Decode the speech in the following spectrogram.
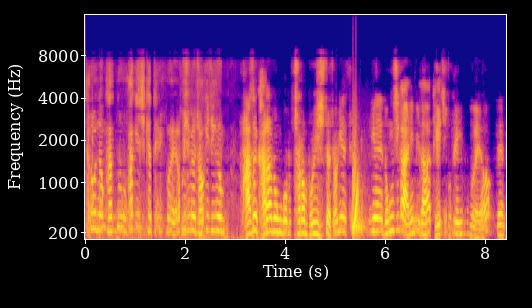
드론 영상도 확인시켜 드릴 거예요. 보시면 저기 지금 밭을 갈아 놓은 것처럼 보이시죠? 저게 이게 농지가 아닙니다. 대지로 되어 있는 거예요. 근데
